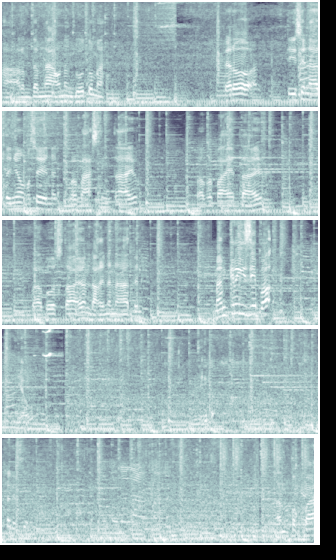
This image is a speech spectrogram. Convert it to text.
nakaramdam na ako ng gutom ah. Pero tiisin natin yun kasi nagpa-fasting tayo. Papapayat tayo. Babos tayo, ang laki na natin. Ma'am Crazy po. Yo. Sige po. Antok pa.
